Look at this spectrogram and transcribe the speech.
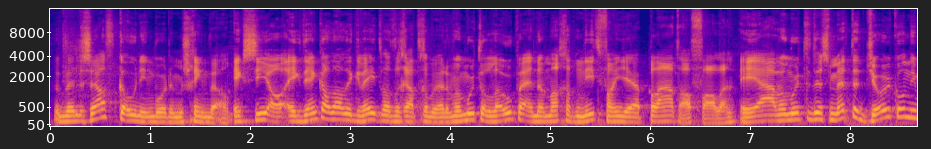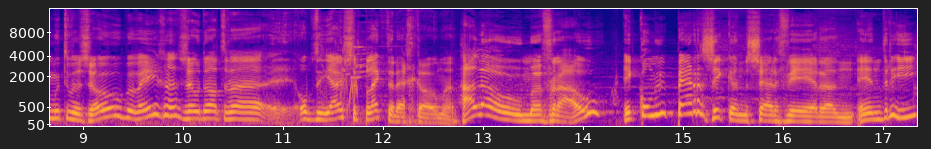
we willen zelf koning worden misschien wel. Ik zie al, ik denk al dat ik weet wat er gaat gebeuren. We moeten lopen en dan mag het niet van je plaat afvallen. Ja, we moeten dus met de Joy-Con, die moeten we zo bewegen, zodat we op de juiste plek terechtkomen. Hallo mevrouw, ik kom u perziken serveren. In 3,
